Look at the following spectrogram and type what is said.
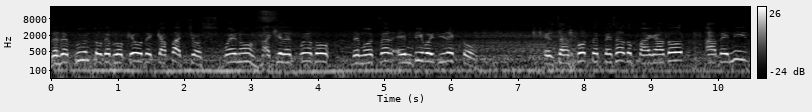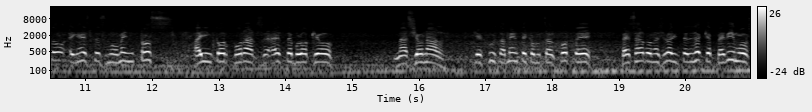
desde el punto de bloqueo de Capachos. Bueno, aquí les puedo demostrar en vivo y directo el transporte pesado pagador ha venido en estos momentos a incorporarse a este bloqueo nacional que justamente como transporte pesado nacional internacional que pedimos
